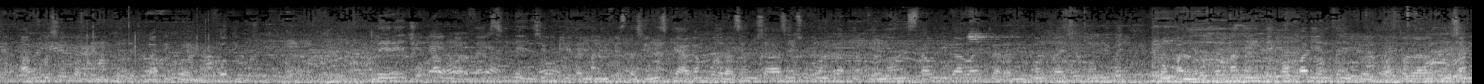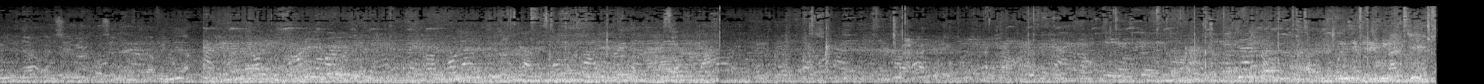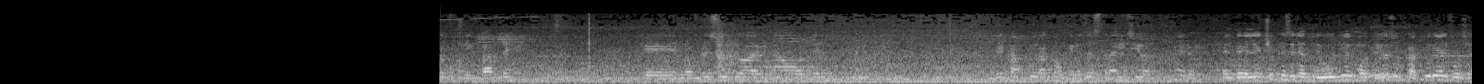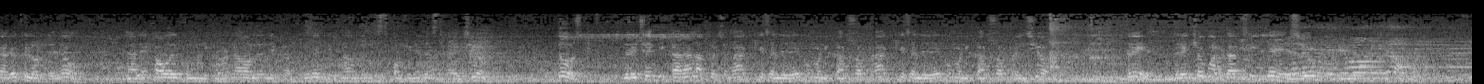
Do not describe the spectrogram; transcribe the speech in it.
por tráfico de narcóticos. derecho a guardar silencio, que las manifestaciones que hagan podrán ser usadas en su contra y que no está obligado a declarar en contra de su cónyuge, compañero permanente o pariente dentro del cuarto grado de consanguinidad o civil o según de afinidad. Que en nombre suyo hay una orden de captura con fines de extradición. Primero, el del hecho que se le atribuye el motivo de su captura y el funcionario que lo ordenó. Ya le acabo de comunicar una orden de captura que es una orden con fines de extradición. Dos, derecho a indicar a la persona que se le debe comunicar su, que se le debe comunicar su aprehensión. Tres, derecho a guardar silencio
